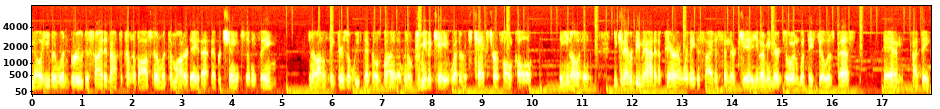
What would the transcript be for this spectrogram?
You know, even when Bru decided not to come to Bosco and went to Mater Dei, that never changed anything. You know, I don't think there's a week that goes by that we don't communicate, whether it's text or a phone call. And, you know, it, you can never be mad at a parent where they decide to send their kid. You know, what I mean, they're doing what they feel is best. And I think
